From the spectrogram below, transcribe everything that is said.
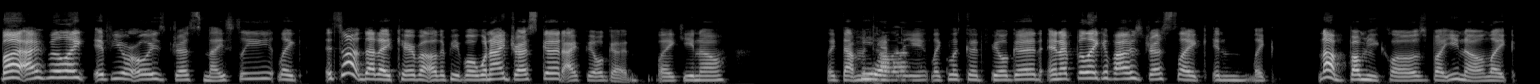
But I feel like if you're always dressed nicely, like it's not that I care about other people. When I dress good, I feel good. Like, you know? like that Yeah. mentality, like look good, feel good. And I feel like if I was dressed like in like not bummy clothes, but you know, like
